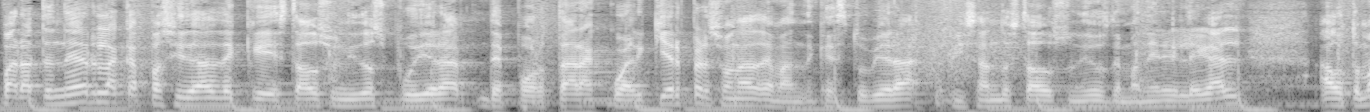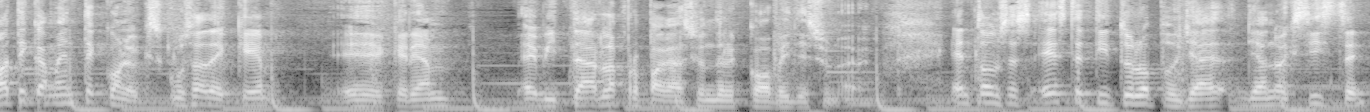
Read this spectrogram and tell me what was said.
para tener la capacidad de que Estados Unidos pudiera deportar a cualquier persona que estuviera pisando Estados Unidos de manera ilegal, automáticamente con la excusa de que eh, querían evitar la propagación del COVID-19. Entonces, este título pues ya, ya no existe,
